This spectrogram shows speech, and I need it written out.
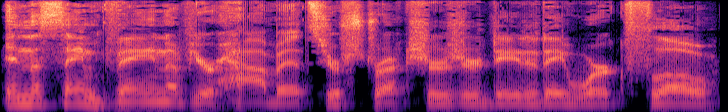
in the same vein of your habits, your structures, your day to day workflow,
